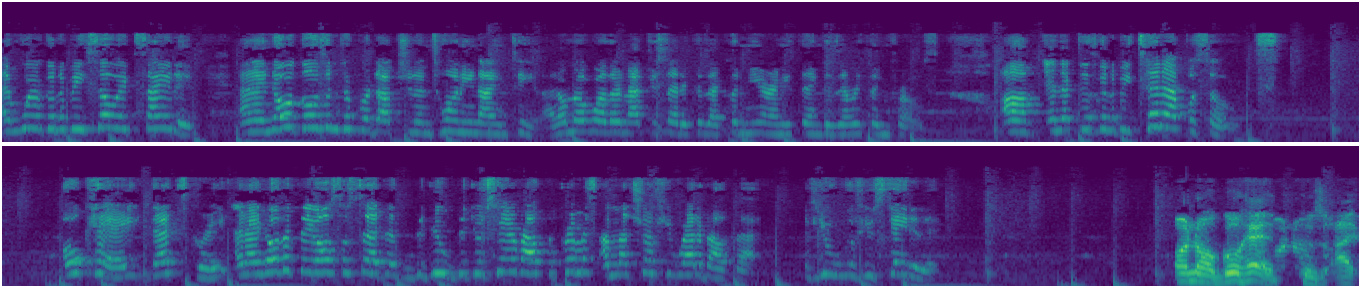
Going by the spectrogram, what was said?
and we're going to be so excited. And I know it goes into production in 2019. I don't know whether or not you said it because I couldn't hear anything because everything froze. Um, and that there's going to be 10 episodes. Okay, that's great. And I know that they also said that did you did you hear about the premise? I'm not sure if you read about that. If you if you stated it. Oh no, go ahead because I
